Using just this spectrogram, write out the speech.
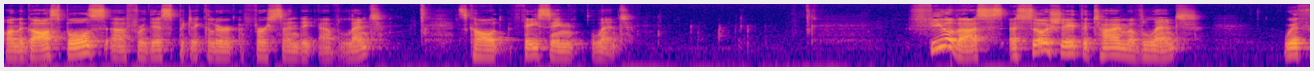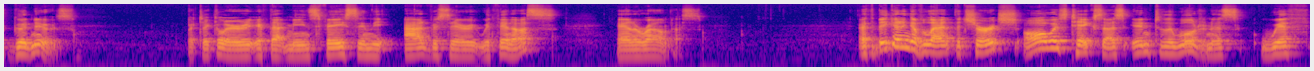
on the Gospels uh, for this particular first Sunday of Lent. It's called Facing Lent. Few of us associate the time of Lent with good news, particularly if that means facing the adversary within us and around us. At the beginning of Lent, the church always takes us into the wilderness with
